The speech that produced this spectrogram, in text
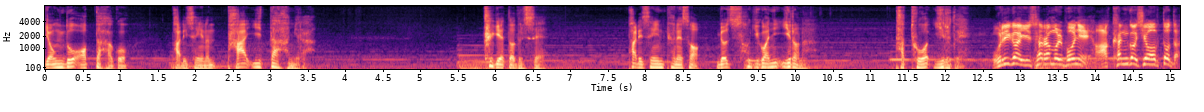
영도 없다 하고 바리새인은 다 있다 함이라 크게 떠들세 바리새인 편에서 몇 서기관이 일어나 다투어 이르되 우리가 이 사람을 보니 악한 것이 없도다.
